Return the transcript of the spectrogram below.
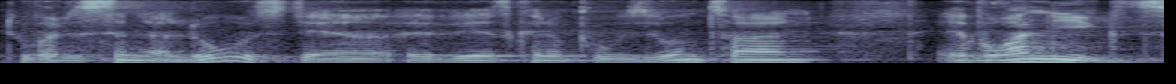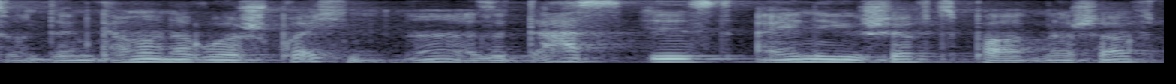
du, was ist denn da los? Der will jetzt keine Provision zahlen. Woran liegt's? Und dann kann man darüber sprechen. Ne? Also das ist eine Geschäftspartnerschaft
